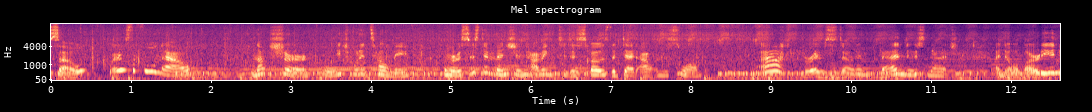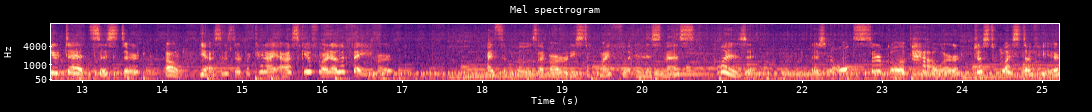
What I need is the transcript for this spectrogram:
So, where's the fool now? Not sure. The leech wouldn't tell me, but her assistant mentioned having to dispose the dead out in the swamp. Ah, brimstone and bandersnatch. I know I'm already in your debt, sister. Oh, yeah, sister, but can I ask you for another favor? I suppose I've already stuck my foot in this mess. What is it? There's an old circle of power just west of here.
